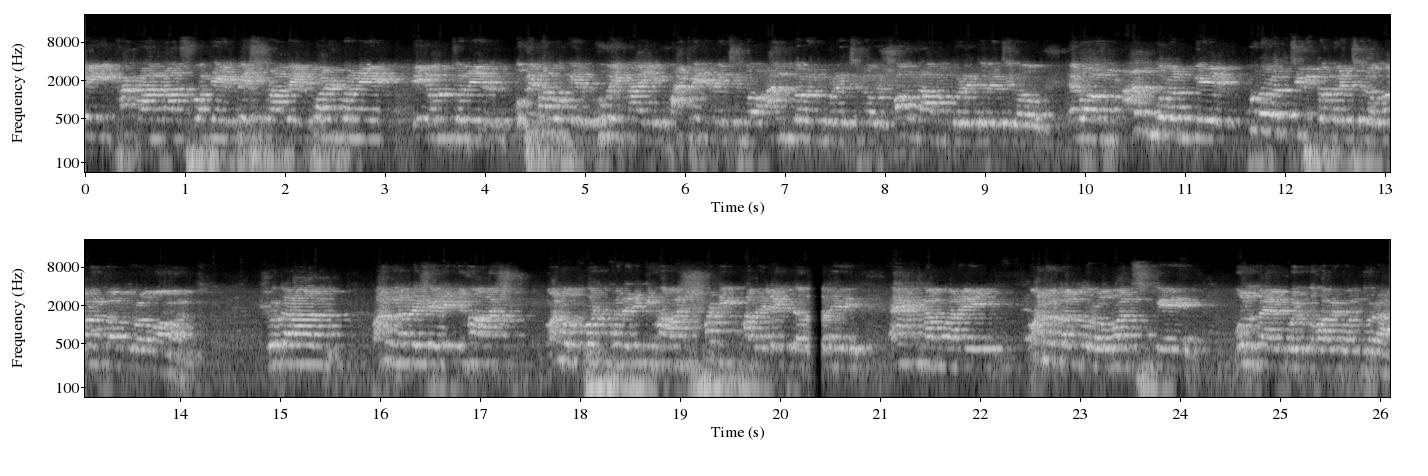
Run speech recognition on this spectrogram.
এই ঢাকা রাজপথে ক্লাবের পল্টনে এই অঞ্চলের অভিভাবকের ভূমিকায় মাঠে নেমেছিল, আন্দোলন করেছিল, সংগ্রাম করে চলেছিল এবং আন্দোলনকে পুনরুজ্জীবিত করেছিল গণতন্ত্র মঞ্চ। সুতরাং বাংলাদেশের ইতিহাস গণঅভ্যুত্থানের ইতিহাস সঠিকভাবে লিখতে হলে এক নম্বরে গণতন্ত্র রোমাঞ্চকে মূল্যায়ন করতে হবে, বন্ধুরা।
